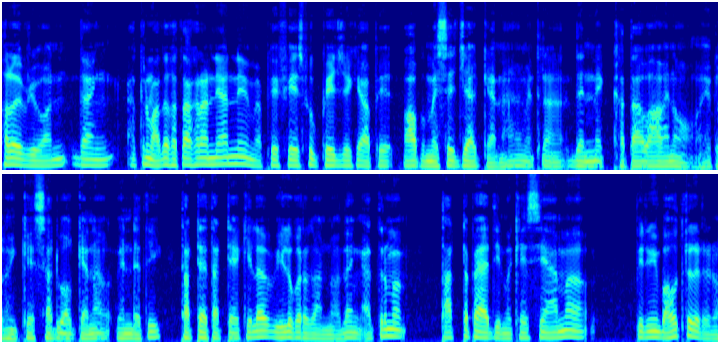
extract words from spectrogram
හලෝ එවරිවන් දැන් ඇතන අද කතා කරන්න යන්නේ අපේ ෆේස්බුක් පේජ් එක අපේ ආපු මෙසේජයක් ගැන. මෙතන දෙන්නෙක් කතාවාහනවා එකලින් කෙස් අඩුවක් ගැන වෙන්ඩ ඇති තට්ටය තට්ටය කියලා විලු කරගන්නවා දැන් ඇතරම තට්ට පැෑදීම කෙසියෑම පිරිමි බෞත්‍රකරන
